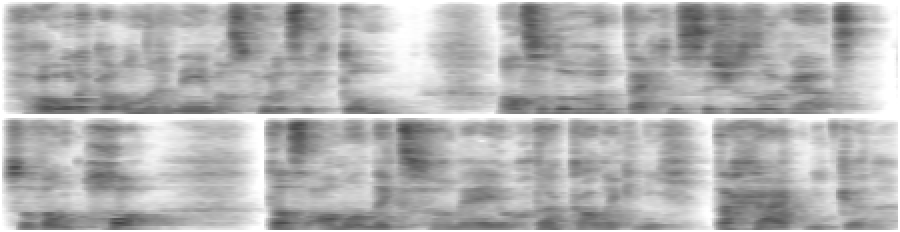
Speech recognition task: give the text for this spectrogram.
Vrouwelijke ondernemers voelen zich dom als het over een technische shizzle gaat. Zo van, goh, dat is allemaal niks voor mij hoor, dat kan ik niet, dat ga ik niet kunnen.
